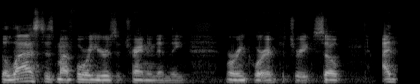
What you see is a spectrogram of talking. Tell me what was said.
the last is my four years of training in the Marine Corps infantry. So I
